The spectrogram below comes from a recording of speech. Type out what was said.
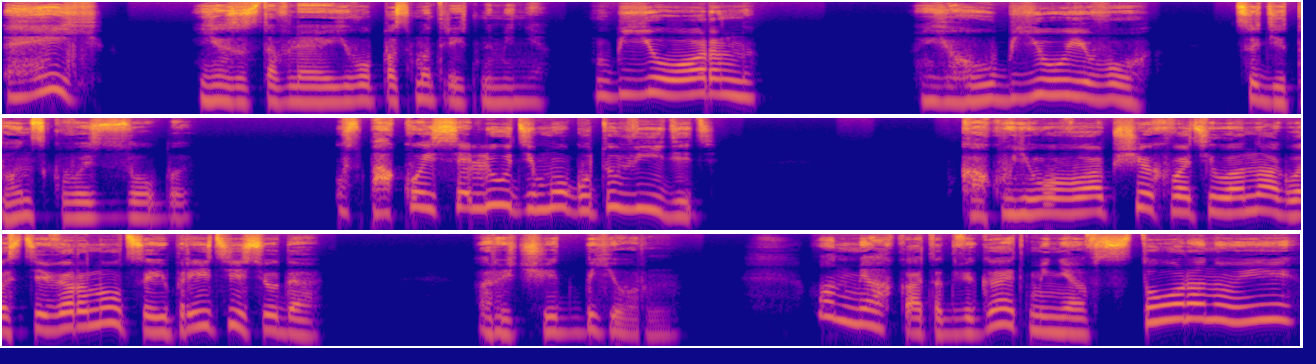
«Эй!» — я заставляю его посмотреть на меня. Бьорн, «Я убью его!» — цедит он сквозь зубы. «Успокойся, люди могут увидеть!» «Как у него вообще хватило наглости вернуться и прийти сюда?» — рычит Бьорн. Он мягко отодвигает меня в сторону и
